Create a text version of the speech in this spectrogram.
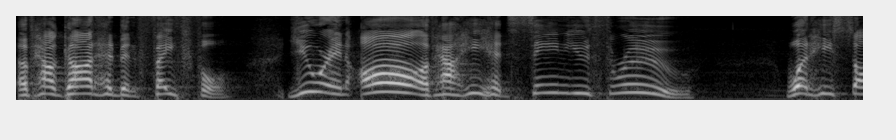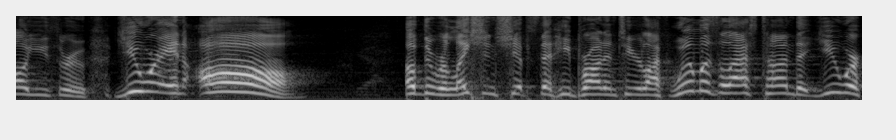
of how God had been faithful. You were in awe of how He had seen you through what He saw you through. You were in awe of the relationships that he brought into your life. When was the last time that you were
